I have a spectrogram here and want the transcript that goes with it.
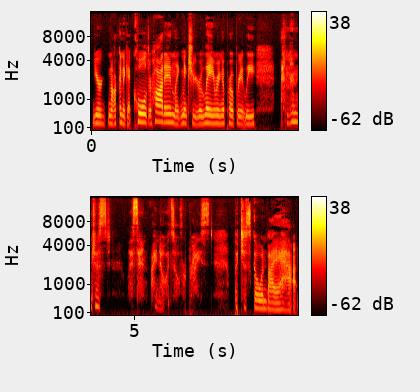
you're not going to get cold or hot in, like make sure you're layering appropriately. And then just listen, I know it's overpriced, but just go and buy a hat.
